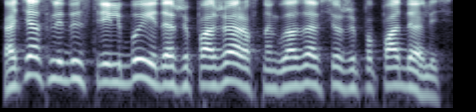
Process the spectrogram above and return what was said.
Хотя следы стрельбы и даже пожаров на глаза все же попадались.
